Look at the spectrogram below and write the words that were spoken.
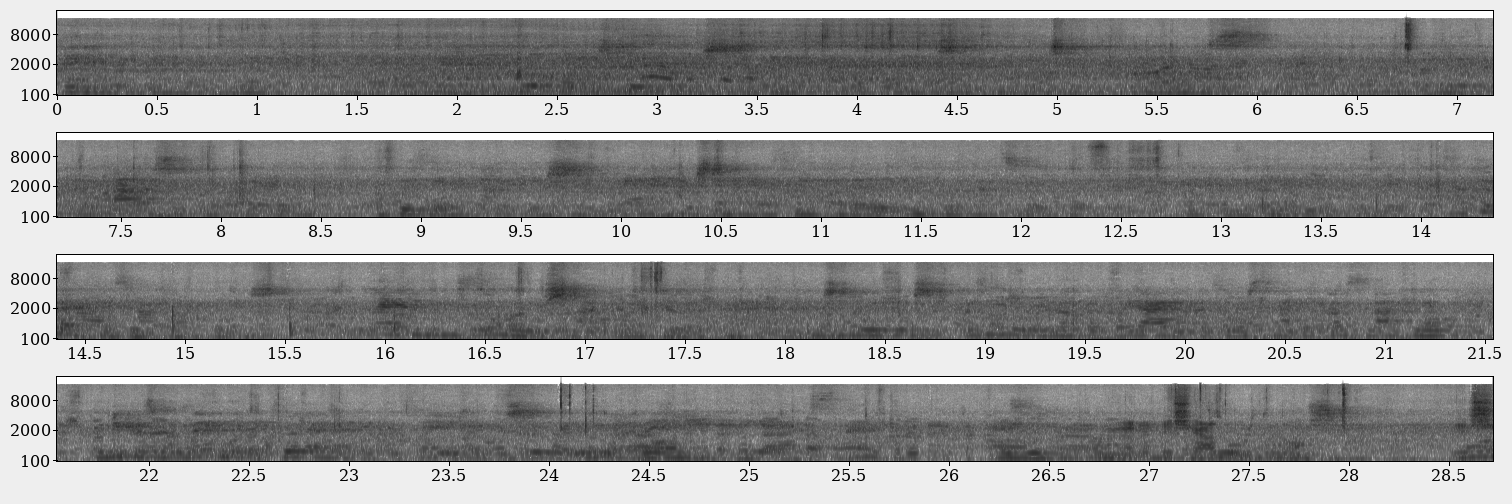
felelőtlennek globális közösségnek a fontos válasz, válaszokat adjunk a közélet kérdéseire, és ehhez megfelelő információkat A hogy egy szomorúsággal ahogy most az utóbbi napokban járjuk az országot, azt látom, hogy miközben az emberek fölemelik a fejüket, és ők reményték. Művelődési házba úgy tudom. És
